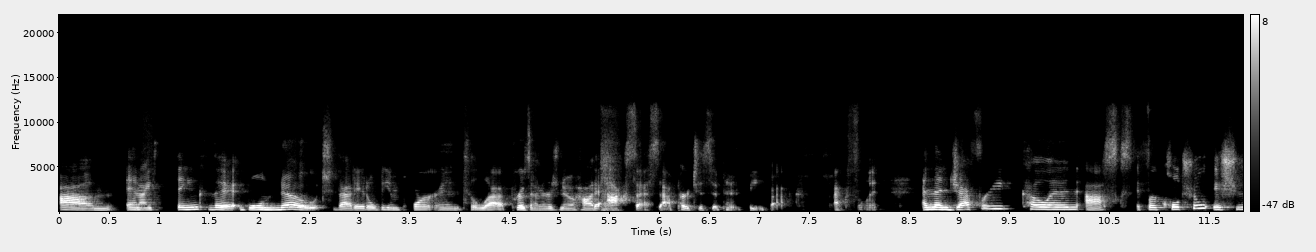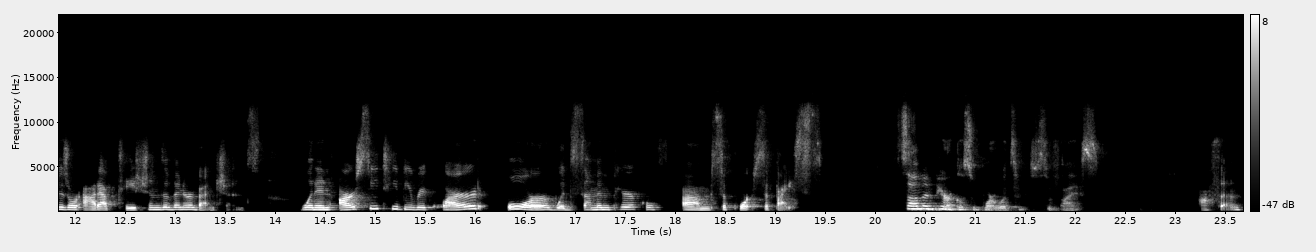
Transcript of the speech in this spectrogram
Um, and I think that we'll note that it'll be important to let presenters know how to access that participant feedback. Excellent. And then Jeffrey Cohen asks if for cultural issues or adaptations of interventions, would an RCT be required or would some empirical um, support suffice? Some empirical support would suffice. Awesome.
